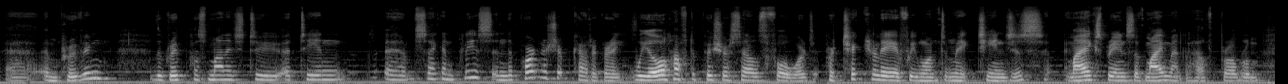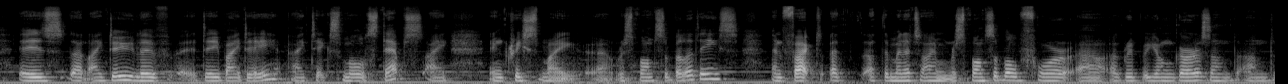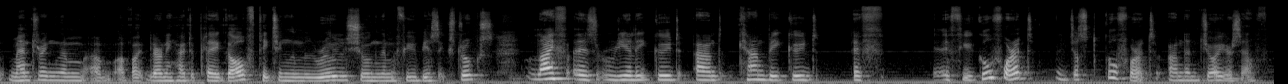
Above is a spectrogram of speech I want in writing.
uh, improving. The group has managed to attain uh, second place in the partnership category. We all have to push ourselves forward, particularly if we want to make changes. My experience of my mental health problem is that I do live uh, day by day. I take small steps. I increase my uh, responsibilities. In fact, at, at the minute I'm responsible for uh, a group of young girls and, and mentoring them um, about learning how to play golf, teaching them the rules, showing them a few basic strokes. Life is really good and can be good if, if you go for it, just go for it and enjoy yourself.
